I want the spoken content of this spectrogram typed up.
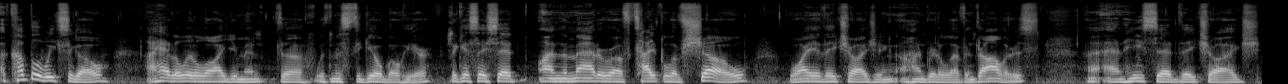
a couple of weeks ago, I had a little argument uh, with Mr. Gilboe here because I said, on the matter of title of show, why are they charging $111? Uh, and he said they charge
